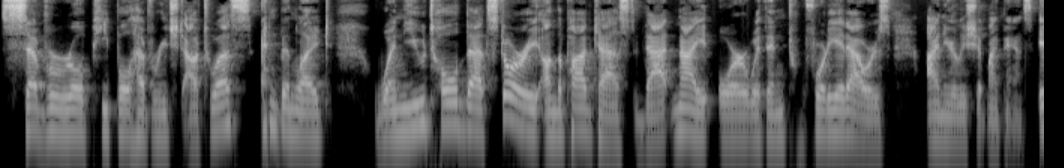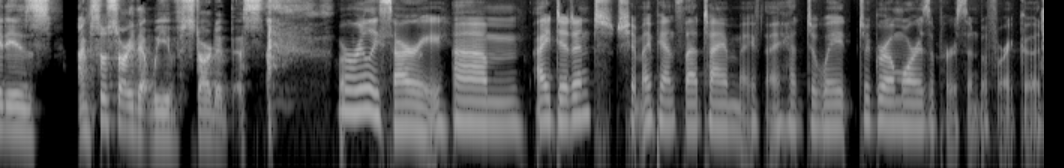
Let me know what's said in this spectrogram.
several people have reached out to us and been like. When you told that story on the podcast that night or within 48 hours, I nearly shit my pants. It is I'm so sorry that we've started this. We're really sorry. Um, I didn't shit my pants that time. I, I had to wait to grow more as a person before I could.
